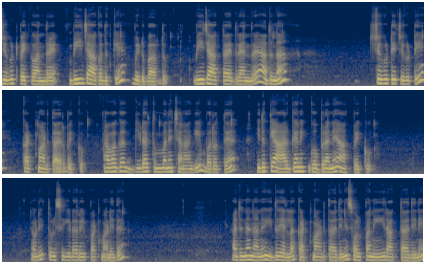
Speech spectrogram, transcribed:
ಜಿಗುಟ್ಬೇಕು ಅಂದರೆ ಬೀಜ ಆಗೋದಕ್ಕೆ ಬಿಡಬಾರ್ದು. ಬೀಜ ಆಗ್ತಾಯಿದ್ರೆ ಅಂದರೆ ಅದನ್ನು ಚಿಗುಟಿ ಚಿಗುಟಿ ಕಟ್ ಮಾಡ್ತಾ ಇರಬೇಕು. ಆವಾಗ ಗಿಡ ತುಂಬಾ ಚೆನ್ನಾಗಿ ಬರುತ್ತೆ. ಇದಕ್ಕೆ ಆರ್ಗ್ಯಾನಿಕ್ ಗೊಬ್ಬರನೇ ಹಾಕಬೇಕು. ನೋಡಿ, ತುಳಸಿ ಗಿಡ ರೀಪಾಟ್ ಮಾಡಿದೆ. ಅದನ್ನು ನಾನು ಇದು ಎಲ್ಲ ಕಟ್ ಮಾಡ್ತಾ ಇದ್ದೀನಿ. ಸ್ವಲ್ಪ ನೀರು ಹಾಕ್ತಾ ಇದ್ದೀನಿ.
